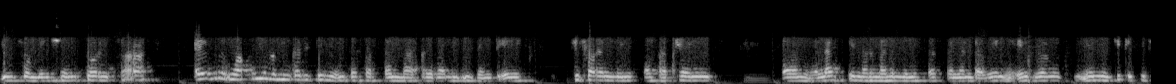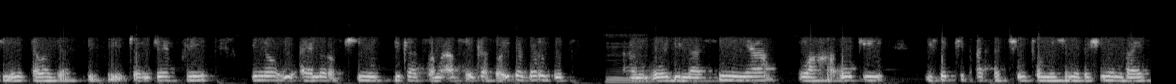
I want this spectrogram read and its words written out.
Information. So it's uh, every wa ko molomong ka di-twenty of September re ba le event e different ministers attend last year re na le minister Selandaweni everyone was ke deputy minister wa justice John Jeffery you know, a lot of keynote speakers from Africa. So it's a very good um, webinar. Senior Waha Oki, effective access to information and human rights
